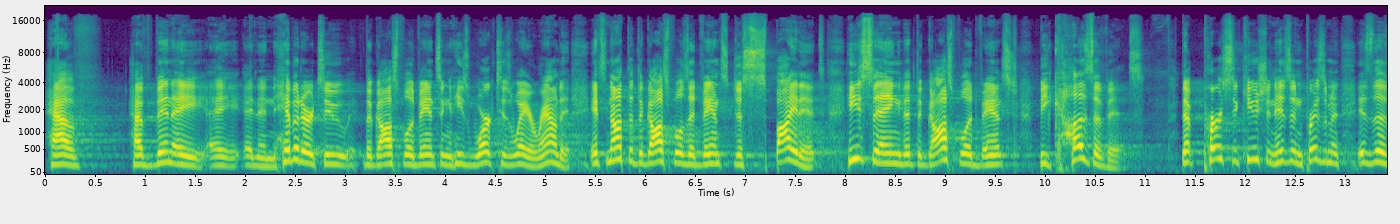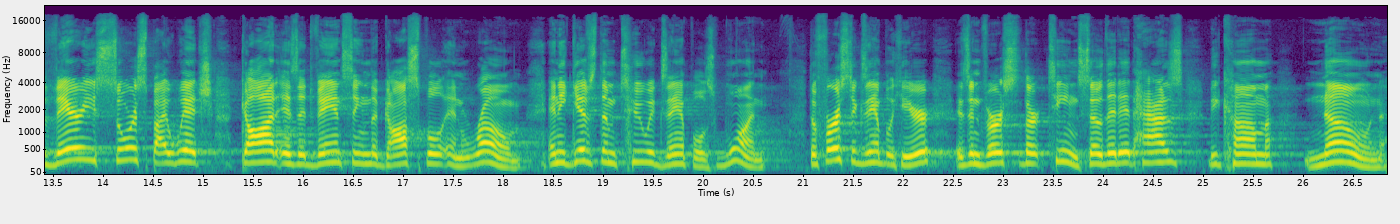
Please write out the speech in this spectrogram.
have, have been a, a, an inhibitor to the gospel advancing and he's worked his way around it. It's not that the gospel has advanced despite it. He's saying that the gospel advanced because of it. That persecution, his imprisonment, is the very source by which God is advancing the gospel in Rome. And he gives them two examples. One, the first example here is in verse 13, so that it has become known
